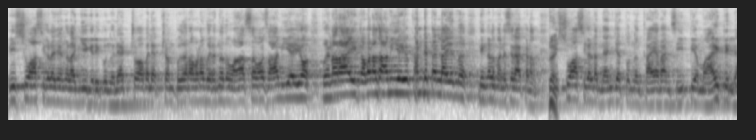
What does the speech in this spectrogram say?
വിശ്വാസികളെ ഞങ്ങൾ അംഗീകരിക്കുന്നു. ലക്ഷോപലക്ഷം പേർ അവിടെ വരുന്നത് വാസവ സ്വാമിയെയോ പിണറായി കവടസ്വാമിയെയോ കണ്ടിട്ടല്ല എന്ന് നിങ്ങൾ മനസ്സിലാക്കണം. വിശ്വാസികളുടെ നെഞ്ചത്തൊന്നും കയറാൻ സി പി എം ആയിട്ടില്ല.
